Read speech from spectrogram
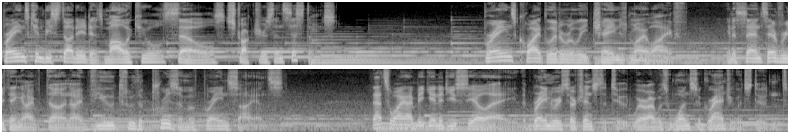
Brains can be studied as molecules, cells, structures, and systems. Brains quite literally changed my life. In a sense, everything I've done I've viewed through the prism of brain science. That's why I began at UCLA, the Brain Research Institute, where I was once a graduate student.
